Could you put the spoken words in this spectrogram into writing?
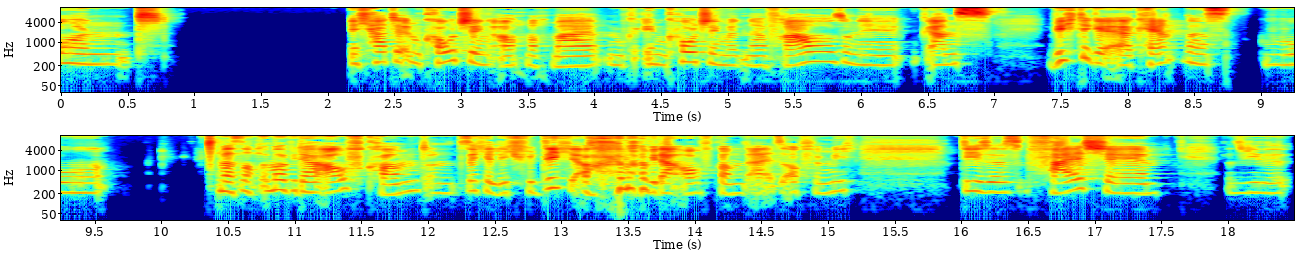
Und ich hatte im Coaching auch nochmal, im Coaching mit einer Frau so eine ganz wichtige Erkenntnis, wo was noch immer wieder aufkommt und sicherlich für dich auch immer wieder aufkommt, als auch für mich, dieses falsche, also diese,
